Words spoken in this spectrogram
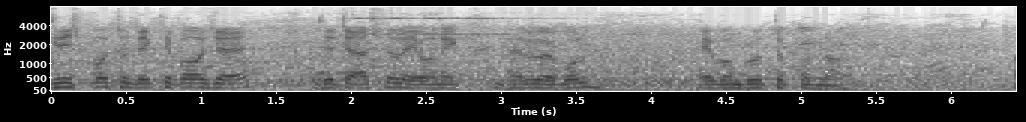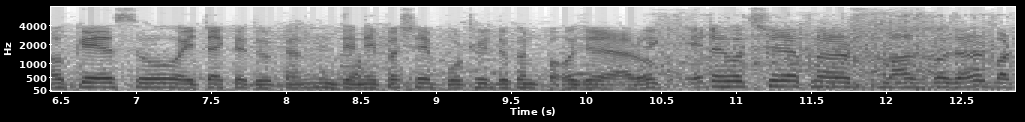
জিনিসপত্র দেখতে পাওয়া যায়, যেটা আসলে অনেক ভ্যালুয়েবল এবং গুরুত্বপূর্ণ। ওকে সো এটা একটা দোকান। দেন পাশে বটির দোকান পাওয়া যায় আরও এটা হচ্ছে আপনার মাছ বাজার বাট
